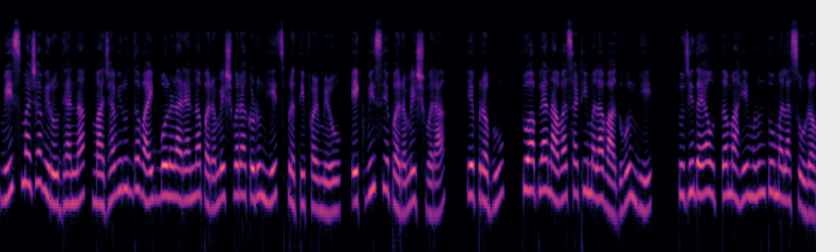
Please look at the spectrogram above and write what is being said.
वीस माझ्या विरोध्यांना माझ्याविरुद्ध वाईट बोलणाऱ्यांना परमेश्वराकडून हेच प्रतिफळ मिळो. एकवीस हे परमेश्वरा हे प्रभू तू आपल्या नावासाठी मला वागवून घे. तुझी दया उत्तम आहे म्हणून तू मला सोडव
